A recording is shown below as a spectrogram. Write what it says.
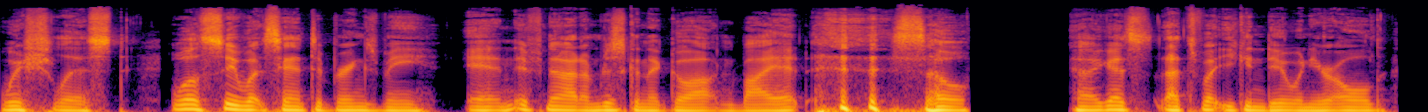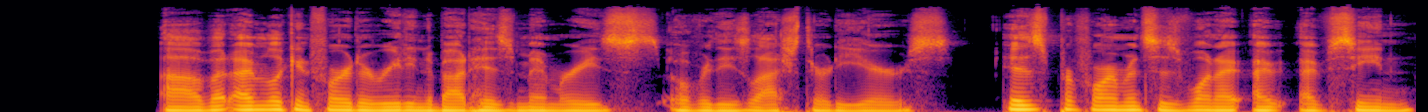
wish list. We'll see what Santa brings me. And if not, I'm just going to go out and buy it. so I guess that's what you can do when you're old. Uh, but I'm looking forward to reading about his memories over these last 30 years. His performance is one I, I, I've seen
